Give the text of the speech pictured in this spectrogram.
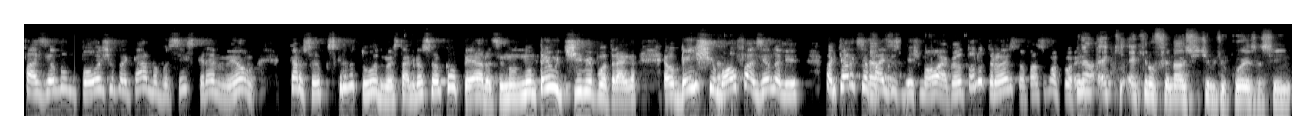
fazendo um post. Eu falei, cara, mas você escreve mesmo? Cara, sou eu que escrevo tudo. Meu Instagram sou eu que opero. Assim, não, não tem um time por trás. Né? É o Benchimol é. fazendo ali. Mas que hora que você é. faz isso, Benchimol? É quando eu tô no trânsito, eu faço uma coisa. Não, é que, é que no final, esse tipo de coisa, assim,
